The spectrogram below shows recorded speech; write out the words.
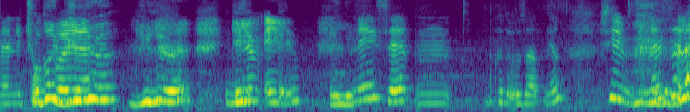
Yani çok o da böyle gülü, gülü. gülüm elim. Elif. Neyse, hmm, bu kadar uzatmayalım. Şey mesela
